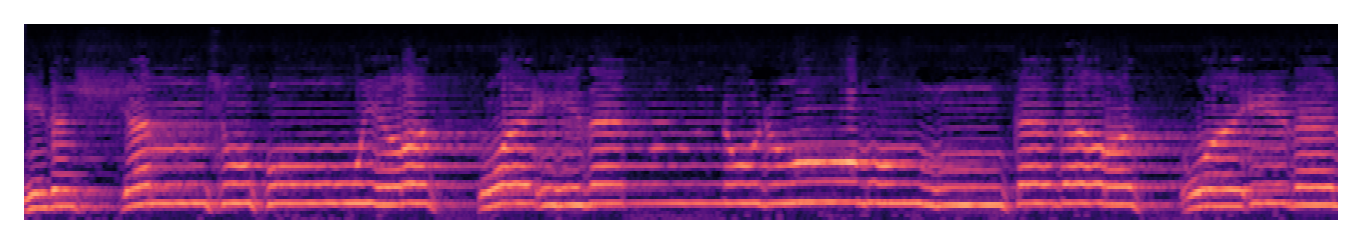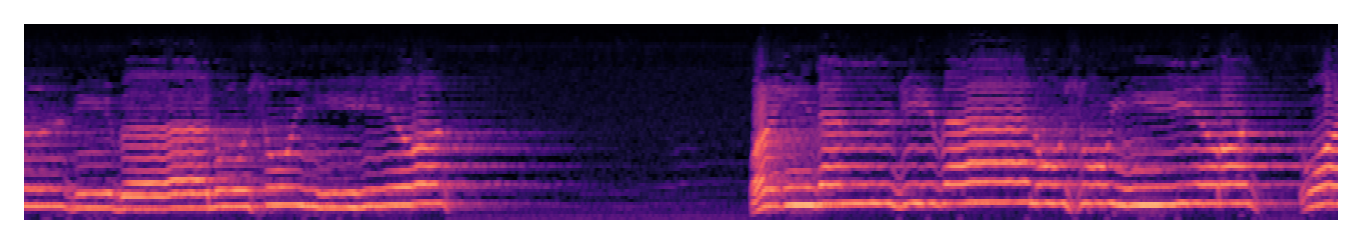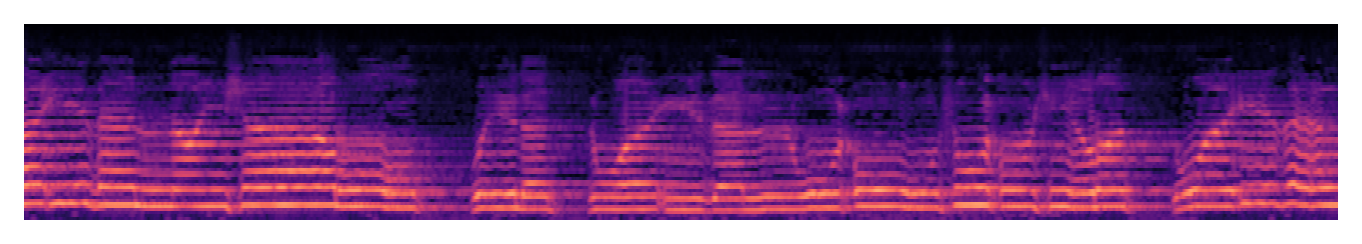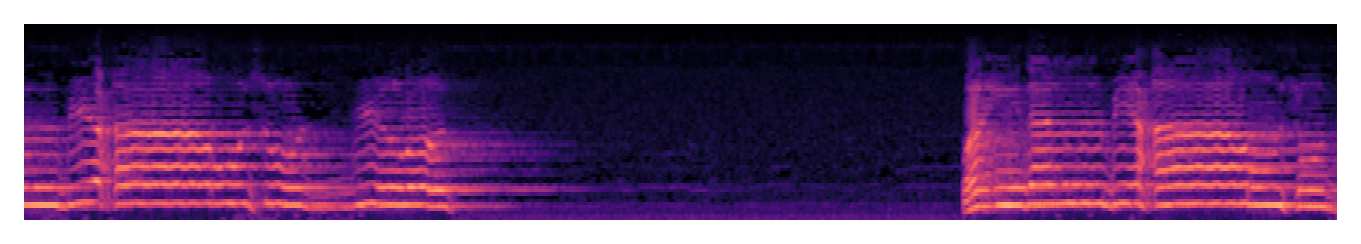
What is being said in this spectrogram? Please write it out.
إذا الشمس كورت وإذا النجوم انكدرت وإذا الجبال سيرت وإذا الجبال سيرت وإذا العشار طلت وإذا الوحوش حشرت وإذا البحار سجرت وإذا البحار سجرت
